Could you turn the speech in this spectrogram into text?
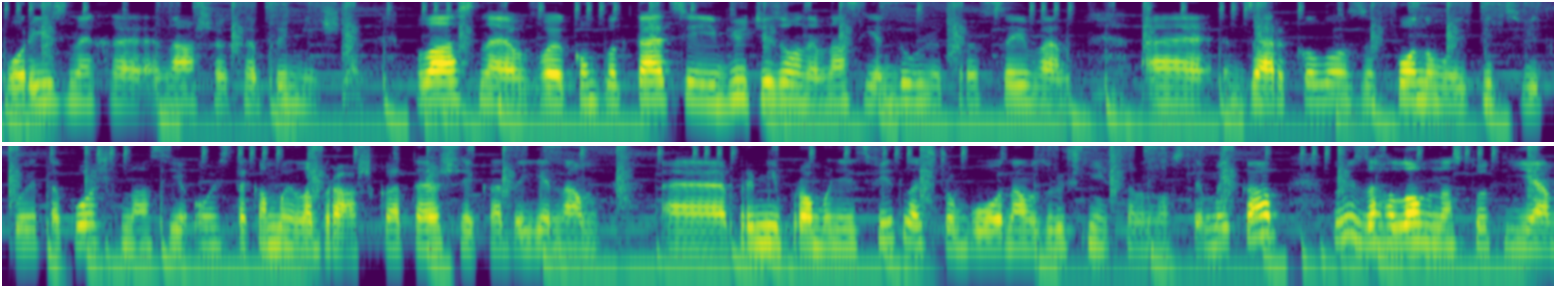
по різних е, наших е, приміщеннях. Власне, в комплектації б'юті зони в нас є дуже красиве е, дзеркало з фоновою підсвіткою. Також в нас є ось така мила брашка, теж яка дає нам е, прямі промені світла, щоб було нам зручніше наносити мейкап. Ну і загалом у нас тут є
